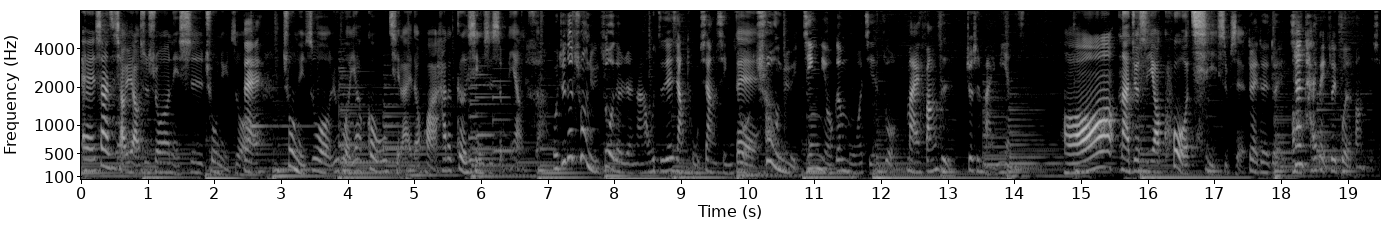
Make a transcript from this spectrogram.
哎，上一次小玉老师说你是处女座，对，处女座如果要购物起来的话，他的个性是什么样子啊？我觉得处女座的人啊，我直接讲土象星座，对，处女、金牛跟摩羯座，买房子就是买面子。哦，那就是要阔气，是不是？对对对，现在台北最贵的房子是什么？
